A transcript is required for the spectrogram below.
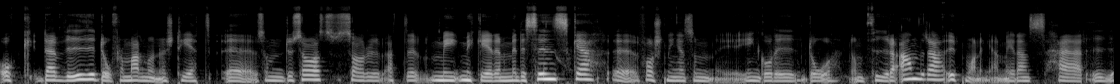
Och där vi då från Malmö universitet, eh, som du sa, så sa du att eh, mycket är den medicinska eh, forskningen som ingår i då de fyra andra utmaningarna. Medan här i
